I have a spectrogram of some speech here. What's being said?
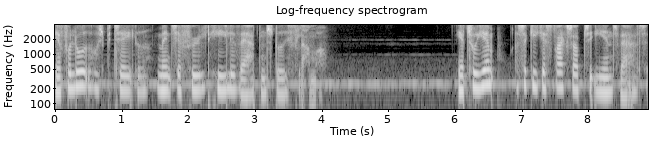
Jeg forlod hospitalet, mens jeg følte hele verden stod i flammer. Jeg tog hjem, og så gik jeg straks op til Ians værelse.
